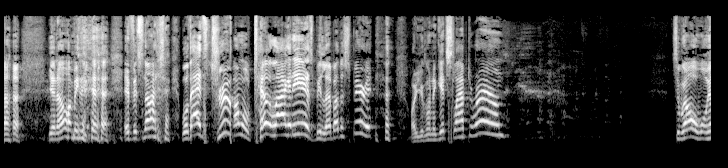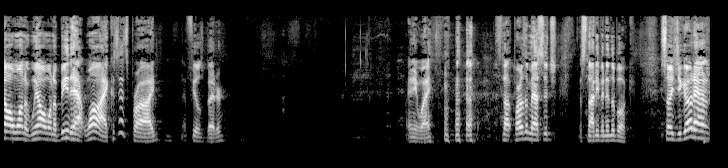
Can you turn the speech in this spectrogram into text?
you know, I mean, if it's not, well, that's true. I'm going to tell it like it is. Be led by the Spirit, or you're going to get slapped around. See, we all, we all want to we all want to be that. Why? Because that's pride. That feels better. Anyway, it's not part of the message. It's not even in the book. So as you go down,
